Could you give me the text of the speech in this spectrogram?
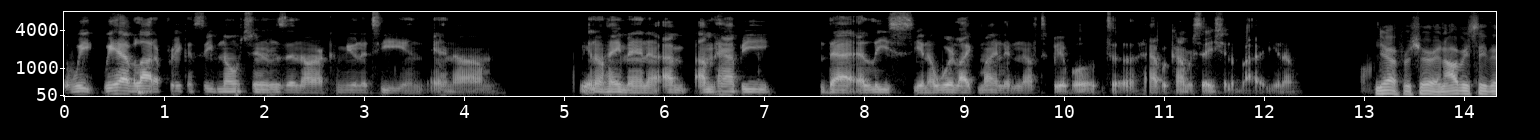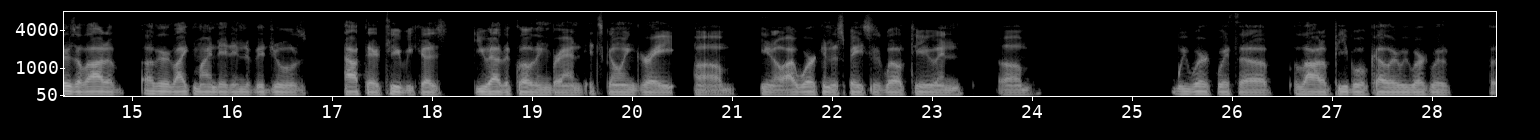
We we have a lot of preconceived notions in our community and and um you know hey man i'm i'm happy that at least you know we're like-minded enough to be able to have a conversation about it you know? Yeah for sure. And obviously there's a lot of other like-minded individuals out there too because you have the clothing brand. It's going great. Um you know i work in the space as well too. And um we work with uh, a lot of people of color. We work with uh,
